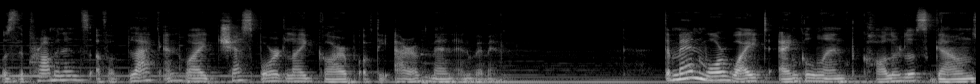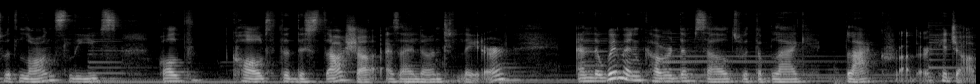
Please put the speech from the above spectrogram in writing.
was the prominence of a black and white chessboard like garb of the Arab men and women. The men wore white, ankle length, collarless gowns with long sleeves called, called the dishdasha, as I learned later, and the women covered themselves with the black, black rather, hijab.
